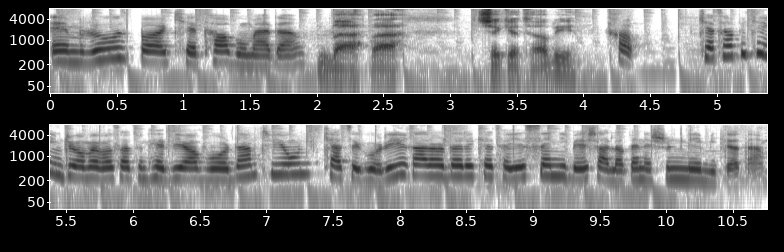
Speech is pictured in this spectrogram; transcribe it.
امروز با کتاب اومدم. به به. چه کتابی؟ خب کتابی که این جمعه واسهتون هدیه آوردم توی اون کتگوری قرار داره که تا یه سنی بهش علاقه نشون نمی‌دادم.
